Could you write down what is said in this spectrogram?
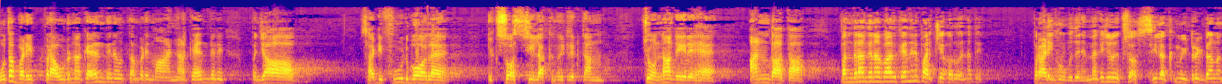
ਉਹ ਤਾਂ ਬੜੇ ਪ੍ਰਾਊਡ ਨਾਲ ਕਹਿ ਦਿੰਦੇ ਨੇ, ਉਹ ਤਾਂ ਬੜੇ ਮਾਣ ਨਾਲ ਕਹਿ ਦਿੰਦੇ ਨੇ। ਪੰਜਾਬ, ਸਾਡੀ ਫੂਟਬਾਲ ਹੈ 180 ਲੱਖ ਮੀਟ੍ਰਿਕ ਟਨ ਝੋਨਾ ਦੇ ਰਿਹਾ ਹੈ, ਅੰਨਦਾਤਾ। 15 ਦਿਨਾਂ ਬਾਅਦ ਕਹਿੰਦੇ ਨੇ ਪਰਚੇ ਕਰੋ ਇਹਨਾਂ ਤੇ। ਪਰਾਲੀ ਫੂਕਦੇ ਨੇ। ਮੈਂ ਕਿਹਾ ਜਦੋਂ 180 ਲੱਖ ਮੀਟ੍ਰਿਕ ਟਨ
